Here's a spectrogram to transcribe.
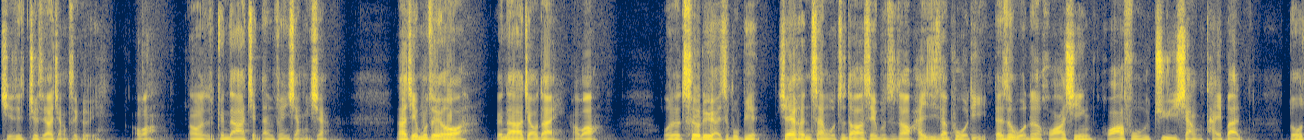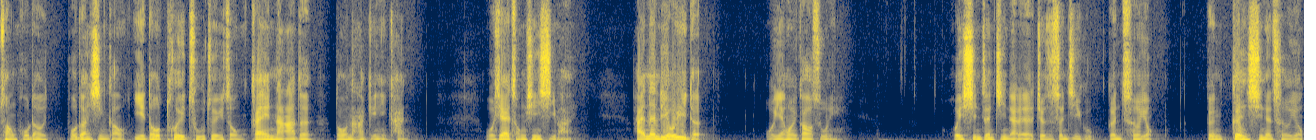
其实就是要讲这个，好不好？那我跟大家简单分享一下。那节目最后啊，跟大家交代，好不好？我的策略还是不变，现在很惨，我知道啊，谁不知道？还一直在破底，但是我的华兴、华福、巨翔、台办都创破到破断新高，也都退出追踪，该拿的都拿给你看。我现在重新洗牌，还能留意的，我一样会告诉你。会新增进来的就是生技股、跟车用、跟更新的车用、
